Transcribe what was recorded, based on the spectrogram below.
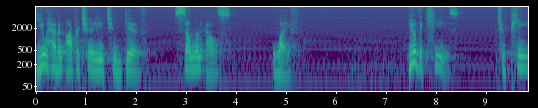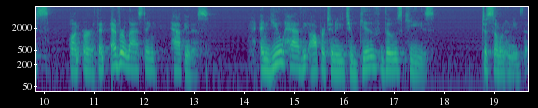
you have an opportunity to give someone else life. You have the keys to peace on earth and everlasting happiness. And you have the opportunity to give those keys to someone who needs them.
